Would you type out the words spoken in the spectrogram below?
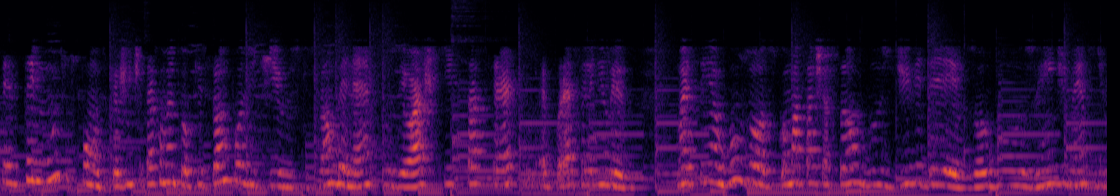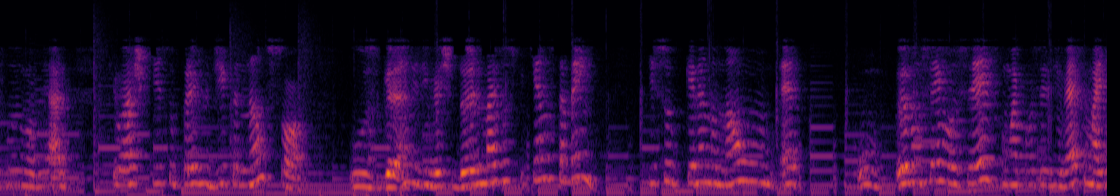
tem, tem, muitos pontos que a gente até comentou que são positivos, que são benéficos, e eu acho que está certo, é por essa linha mesmo. Mas tem alguns outros, como a taxação dos dividendos ou dos rendimentos de fundo imobiliário, que eu acho que isso prejudica não só os grandes investidores, mas os pequenos também isso querendo ou não, é o, eu não sei vocês, como é que vocês investem, mas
